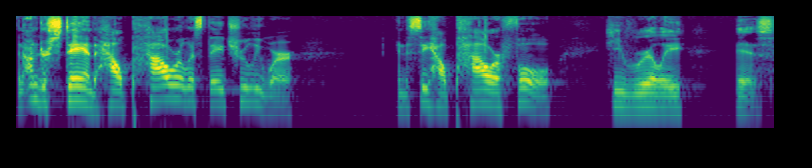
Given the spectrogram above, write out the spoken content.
and understand how powerless they truly were and to see how powerful he really is.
